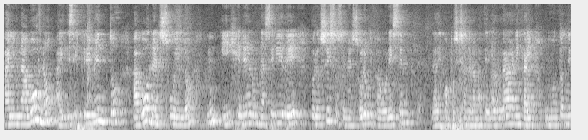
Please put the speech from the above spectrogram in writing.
Hay un abono, hay ese excremento, abona el suelo y generan una serie de procesos en el suelo que favorecen la descomposición de la materia orgánica, hay un montón de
